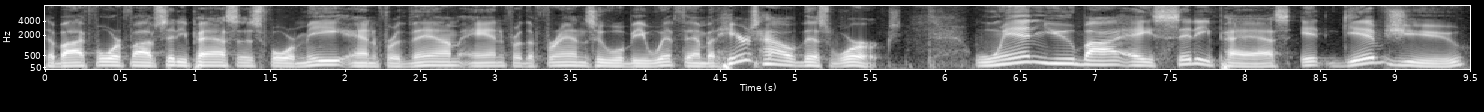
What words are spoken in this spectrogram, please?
to buy four or five city passes for me and for them and for the friends who will be with them. But here's how this works when you buy a city pass, it gives you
